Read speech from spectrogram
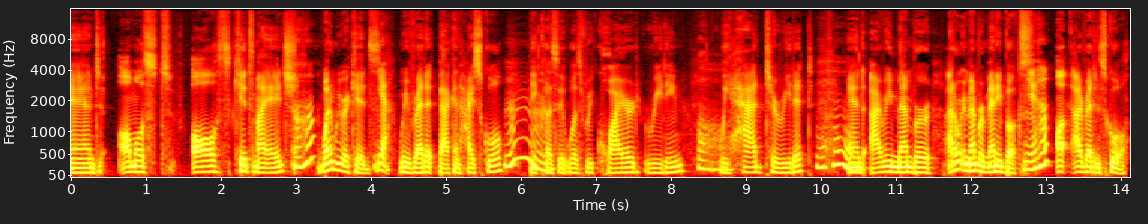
and almost all kids my age, when we were kids, Yeah. we read it back in high school because it was required reading. We had to read it. And I remember, I don't remember many books Yeah? uh, I read in school,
